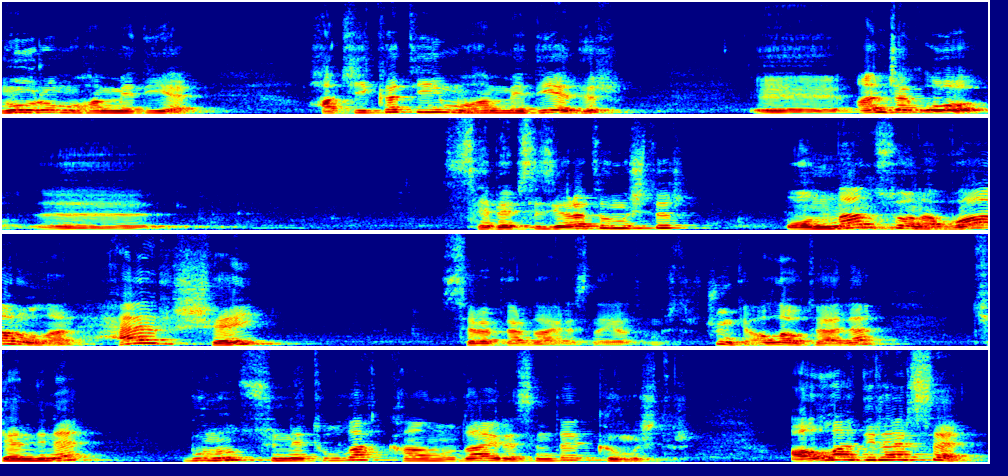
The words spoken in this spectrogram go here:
Nuru Muhammediye. Hakikati Muhammediye'dir. Ee, ancak o e, sebepsiz yaratılmıştır. Ondan sonra var olan her şey sebepler dairesinde yaratılmıştır. Çünkü Allahu Teala kendine bunu sünnetullah kanunu dairesinde kılmıştır. Allah dilerse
